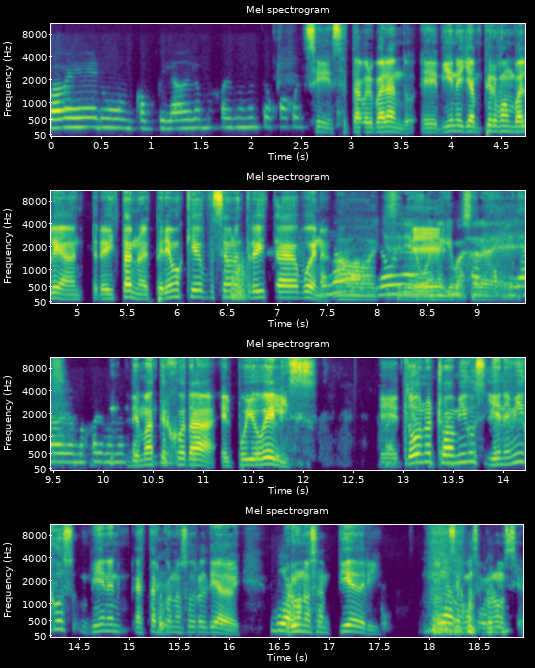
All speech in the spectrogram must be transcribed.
va a haber un compilado de los mejores momentos, Juaco. Sí, se está preparando. Eh, viene Jean-Pierre Bombalea a entrevistarnos. Esperemos que sea una entrevista buena. No, no que sería buena un que pasara eso. De Master JA, el Pollo Belis. Eh, todos nuestros amigos y enemigos vienen a estar con nosotros el día de hoy. Diego, Bruno Sampiedri, no sé cómo se pronuncia.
